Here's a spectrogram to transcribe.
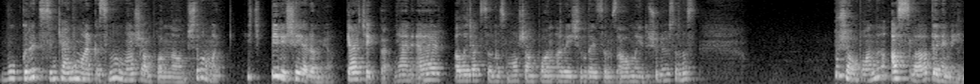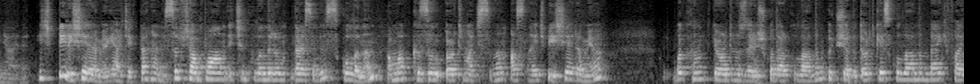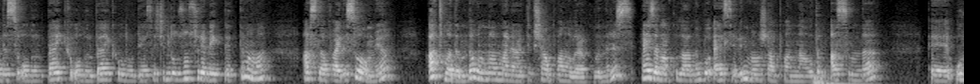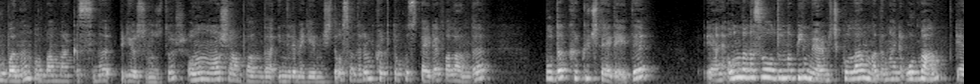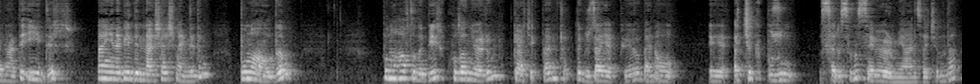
bu Gratis'in kendi markasının mor şampuanını almıştım ama hiçbir işe yaramıyor. Gerçekten. Yani eğer alacaksanız, mor şampuan arayışındaysanız, almayı düşünüyorsanız bu şampuanı asla denemeyin yani. Hiçbir işe yaramıyor gerçekten. Hani sırf şampuan için kullanırım derseniz kullanın. Ama kızıl örtme açısından asla hiçbir işe yaramıyor. bakın gördüğünüz üzere şu kadar kullandım. 3 ya da 4 kez kullandım. Belki faydası olur, belki olur, belki olur diye saçımda uzun süre beklettim ama asla faydası olmuyor. Atmadım da onu normal artık şampuan olarak kullanırız. Her zaman kullandığım bu Elsev'in mor şampuanını aldım. Aslında e, Urban'ın, Urban markasını biliyorsunuzdur. Onun mor şampuanı indirime girmişti. O sanırım 49 TL falandı. Bu da 43 TL'ydi. Yani onun da nasıl olduğunu bilmiyorum. Hiç kullanmadım. Hani Urban genelde iyidir. Ben yine bildiğimden şaşmayayım dedim. Bunu aldım. Bunu haftada bir kullanıyorum. Gerçekten çok da güzel yapıyor. Ben o e, açık buzul sarısını seviyorum yani saçımda.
